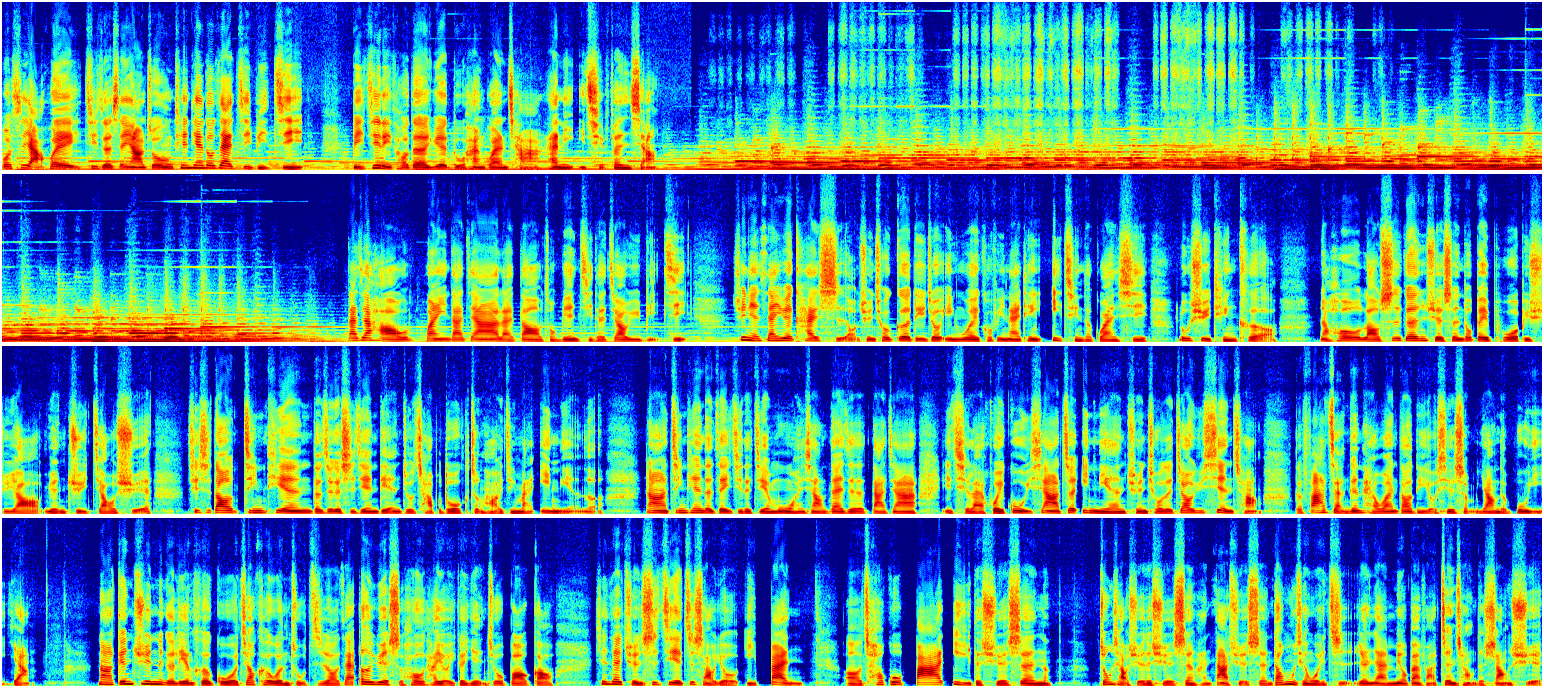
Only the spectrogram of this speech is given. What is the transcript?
我是雅慧，记者生涯中天天都在记笔记，笔记里头的阅读和观察，和你一起分享。大家好，欢迎大家来到总编辑的教育笔记。去年三月开始哦，全球各地就因为 COVID-19 疫情的关系，陆续停课，然后老师跟学生都被迫必须要远距教学。其实到今天的这个时间点，就差不多正好已经满一年了。那今天的这一集的节目，我很想带着大家一起来回顾一下这一年全球的教育现场的发展，跟台湾到底有些什么样的不一样。那根据那个联合国教科文组织哦，在二月时候，它有一个研究报告，现在全世界至少有一半，呃，超过八亿的学生，中小学的学生和大学生，到目前为止仍然没有办法正常的上学。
